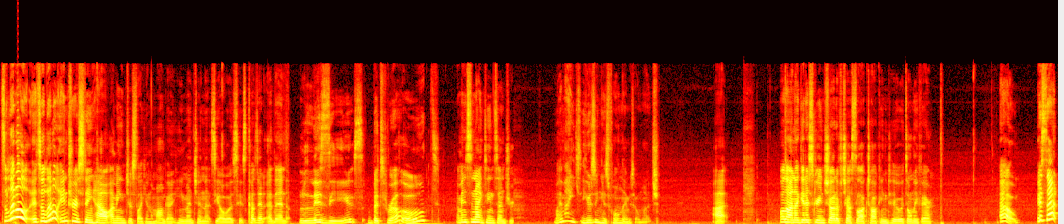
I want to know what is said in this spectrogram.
it's a little it's a little interesting how I mean just like in the manga he mentioned that Ciel was his cousin and then Lizzie's betrothed. I mean it's the 19th century. Why am I using his full name so much? I Hold on, I get a screenshot of Cheslock talking to. It's only fair. Oh. Is that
